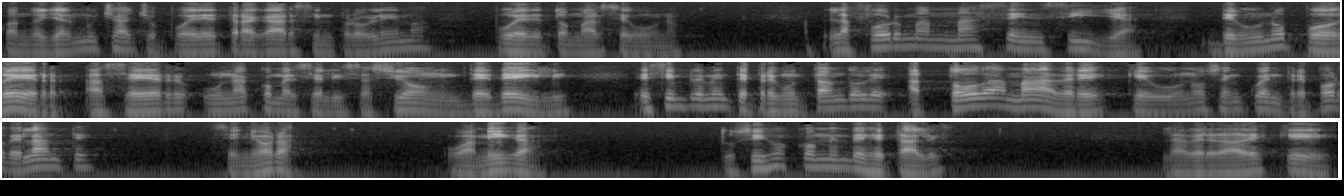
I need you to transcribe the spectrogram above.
Cuando ya el muchacho puede tragar sin problema, puede tomarse uno. La forma más sencilla de uno poder hacer una comercialización de daily es simplemente preguntándole a toda madre que uno se encuentre por delante, señora o amiga, ¿tus hijos comen vegetales? La verdad es que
